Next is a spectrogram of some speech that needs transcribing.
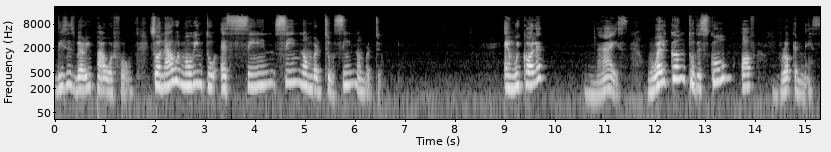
This is very powerful. So now we're moving to a scene scene number two scene number two. And we call it nice. Welcome to the school of brokenness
